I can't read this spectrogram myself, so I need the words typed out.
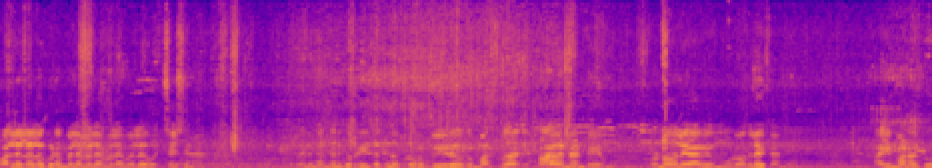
పల్లెలలో కూడా మెల్లమెల్ల మెల్లమెల్ల వచ్చేసింది ఎందుకంటే దానికి ఒక రీజన్ ఉంది ఒక బీరు ఒక మత్తు తాగండి అంటే రెండు వందల యాభై మూడు వందలు అవుతుంది అవి మనకు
